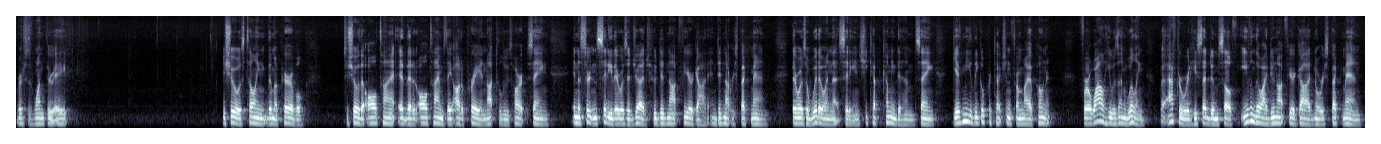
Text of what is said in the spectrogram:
verses 1 through 8. Yeshua was telling them a parable to show that all time that at all times they ought to pray and not to lose heart, saying, In a certain city there was a judge who did not fear God and did not respect man. There was a widow in that city, and she kept coming to him, saying, Give me legal protection from my opponent. For a while he was unwilling, but afterward he said to himself, Even though I do not fear God nor respect man,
